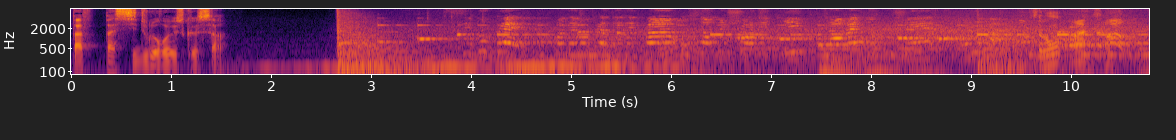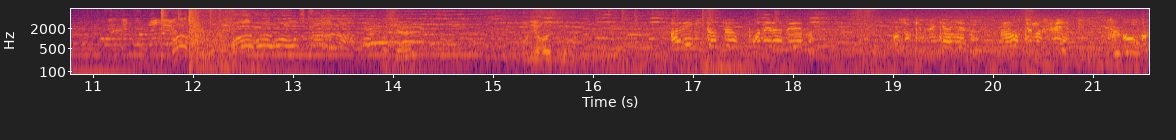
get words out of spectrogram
pas, pas si douloureuse que ça. S'il vous plaît, vous prenez vos places de départ, on sort du champ d'équipe, on arrête de bouger, on. C'est bon? Ouais, c'est bon. Ouais, ouais, ouais, on se calme là Ok. On y retourne. Allez, extincteur, prenez la BM. On s'occupe du Cayenne. Non, tu nous suis. C'est bon. Ok,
